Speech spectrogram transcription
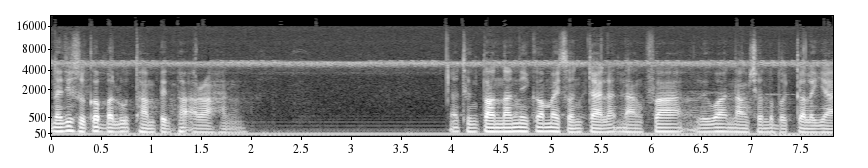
ในที่สุดก็บรรลุธรรมเป็นพระอรหันต์ ถึงตอนนั้นนี่ก็ไม่สนใจแล้วนางฟ้าหรือว่านางชนบทกัลยา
